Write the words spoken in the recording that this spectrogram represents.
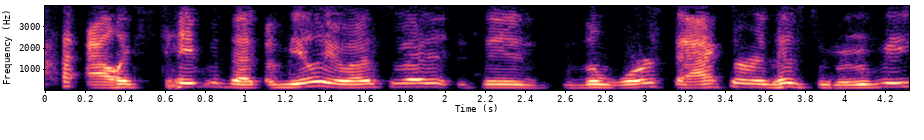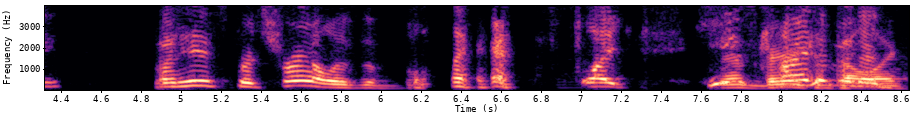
Alec's statement that Emilio Estevez is the worst actor in this movie, but his portrayal is a blast. Like he's kind of in a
